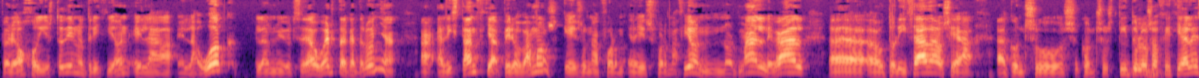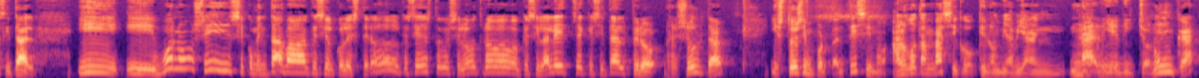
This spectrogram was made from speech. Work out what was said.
pero ojo, yo estudié nutrición en la, en la UOC, en la Universidad Huerta de Cataluña, a, distancia, pero vamos, que es una es formación normal, legal, eh, autorizada, o sea, con, sus, con sus títulos oficiales y tal. Y, y, bueno, sí, se comentaba que si el colesterol, que si esto, que si lo otro, que si la leche, que si tal, pero resulta, y esto es importantísimo, algo tan básico que no me había nadie dicho nunca,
